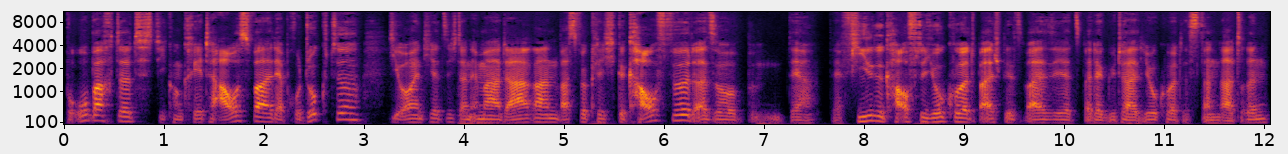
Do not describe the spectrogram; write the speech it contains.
beobachtet, die konkrete Auswahl der Produkte, die orientiert sich dann immer daran, was wirklich gekauft wird. Also der, der viel gekaufte Joghurt beispielsweise jetzt bei der Güter Joghurt ist dann da drin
